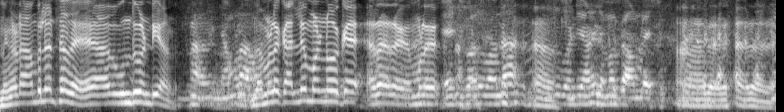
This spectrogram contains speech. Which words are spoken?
നിങ്ങളുടെ ആംബുലൻസ് അതെ ആ ഉന്തു വണ്ടിയാണ്. നമ്മൾ കല്ലും മണ്ണും ഒക്കെ അതെ അതെ നമ്മൾ അതെ അതെ അതെ.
